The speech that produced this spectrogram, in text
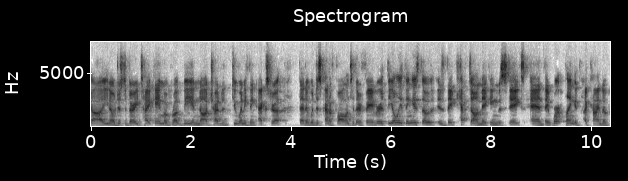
uh, you know, just a very tight game of rugby and not try to do anything extra, that it would just kind of fall into their favor. The only thing is though is they kept on making mistakes and they weren't playing a, a kind of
